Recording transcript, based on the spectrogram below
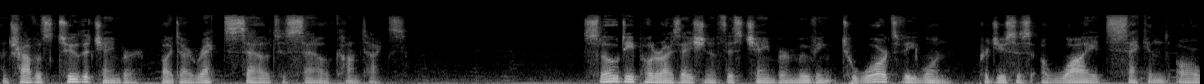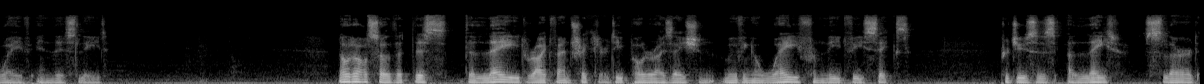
and travels to the chamber by direct cell-to-cell -cell contacts. Slow depolarization of this chamber moving towards V1 produces a wide second R wave in this lead. Note also that this delayed right ventricular depolarization moving away from lead V6 produces a late slurred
